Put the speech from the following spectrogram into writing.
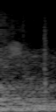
Academy.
